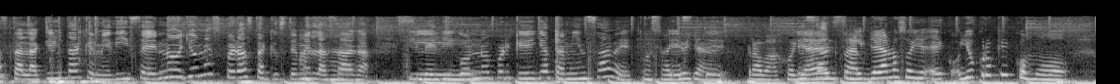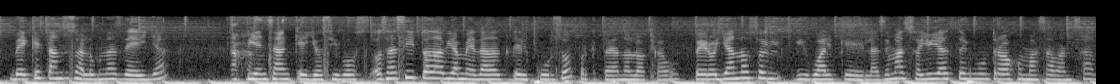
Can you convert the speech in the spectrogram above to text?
hasta la clienta que me dice, no, yo me espero hasta que usted me las haga. Y le digo, no, porque ella también sabe. O sea, yo ya este, trabajo, ya, ya no soy, yo creo que como ve que están sus alumnas de ella, piensan que yo sigo, o sea, sí todavía me da el curso, porque todavía no lo acabo, pero ya no soy igual que las demás, o sea, yo ya tengo un trabajo más avanzado.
